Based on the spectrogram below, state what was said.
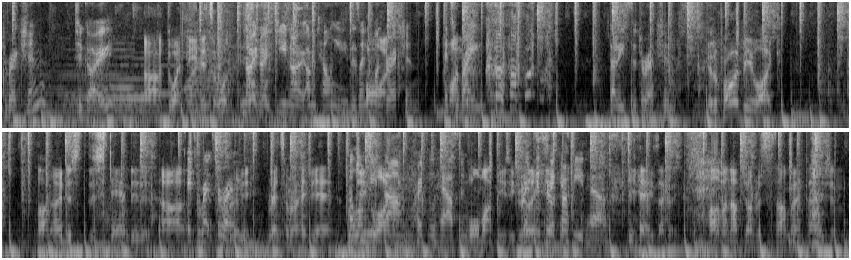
direction to go? Uh, do I need it or? No, no, do you know? I'm telling you, there's only Oh, one I- direction. It's one- rave. that is the direction. It'll probably be like. Oh no, just the standard. Uh, It's Retro Rave. Retro rave, yeah. Which Along is with like um, Pretzel House and warm up music, really. Pretzel Second Beard House. yeah, exactly. I have enough genres to start my own page and.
